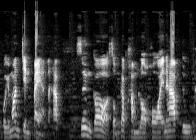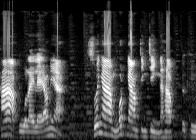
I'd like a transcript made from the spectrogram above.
โปเกมอนเจน8นะครับ ซึ่งก็สมกับคำรอคอยนะครับ ดูภาพดูอะไรแล้วเนี่ยสวยงามงดงามจริง ๆนะครับ ก็คือ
